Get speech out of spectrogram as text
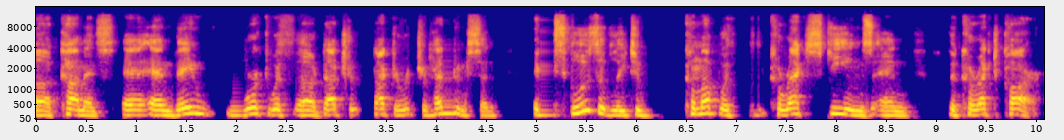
uh, comments and, and, they worked with uh, Dr. Dr. Richard Hendrickson exclusively to come up with correct schemes and the correct car.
